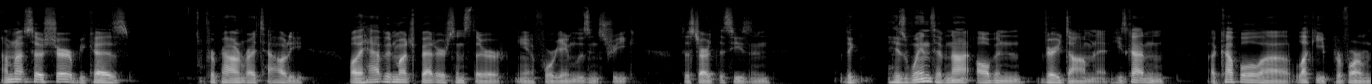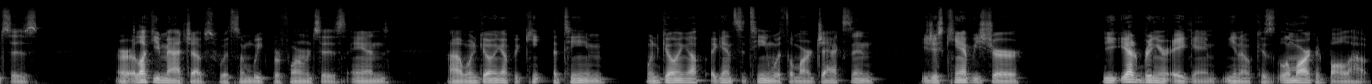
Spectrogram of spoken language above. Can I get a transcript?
I'm not so sure because for Power and Vitality, while they have been much better since their you know four game losing streak to start the season, the his wins have not all been very dominant. He's gotten a couple uh, lucky performances or lucky matchups with some weak performances, and uh, when going up a, a team, when going up against a team with Lamar Jackson, you just can't be sure. You got to bring your A game, you know, because Lamar could ball out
